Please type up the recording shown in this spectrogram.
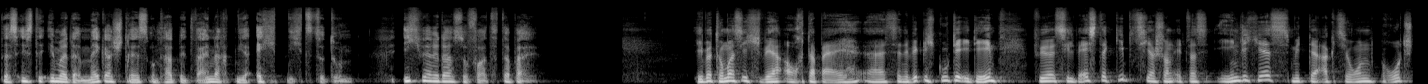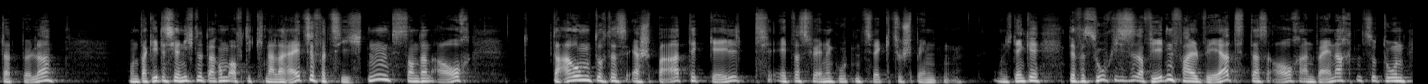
Das ist ja immer der Megastress und hat mit Weihnachten ja echt nichts zu tun. Ich wäre da sofort dabei. Lieber Thomas, ich wäre auch dabei. Äh, es ist eine wirklich gute Idee. Für Silvester gibt es ja schon etwas Ähnliches mit der Aktion Brot statt Böller. Und da geht es ja nicht nur darum, auf die Knallerei zu verzichten, sondern auch darum, durch das ersparte Geld etwas für einen guten Zweck zu spenden. Und ich denke, der Versuch ist es auf jeden Fall wert, das auch an Weihnachten zu tun.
